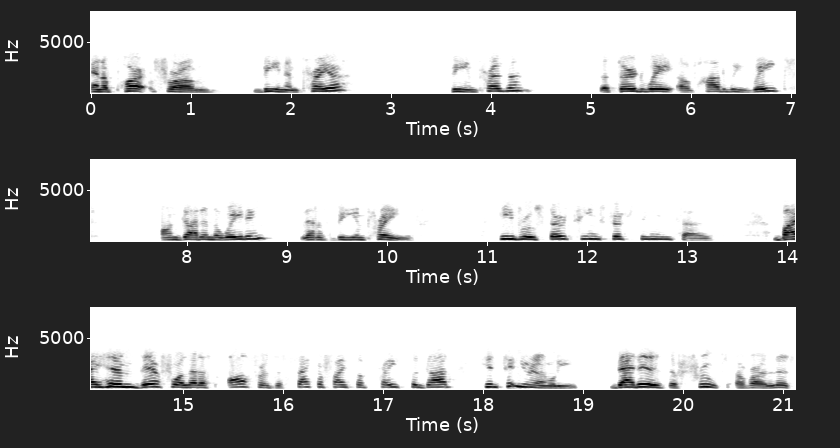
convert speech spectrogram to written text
And apart from being in prayer, being present, the third way of how do we wait on God in the waiting, let us be in praise. Hebrews 13, 15 says, By him, therefore, let us offer the sacrifice of praise to God continually. That is the fruit of our lips,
